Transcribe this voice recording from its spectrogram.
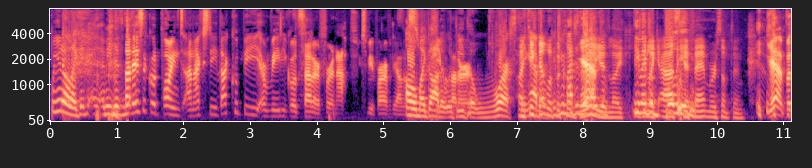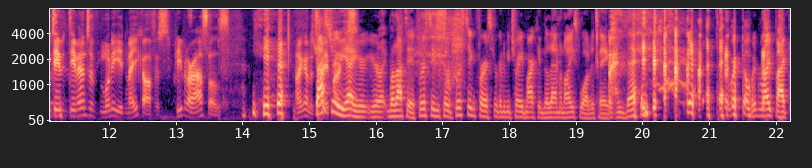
but you know like i mean there's That is a good point, and actually, that could be a really good seller for an app. To be perfectly honest. oh my god it People would be are- the worst I think ever. that would Could you become imagine the amount bullying, of- like the you could, amount like of Ask FM or something. Yeah, but the, the amount of money you'd make off it, people are assholes. yeah. I'm gonna. That's true. Yeah, you're, you're like, well, that's it. First thing, so first thing first, we're going to be trademarking the lemon ice water thing, and then, then we're coming right back,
